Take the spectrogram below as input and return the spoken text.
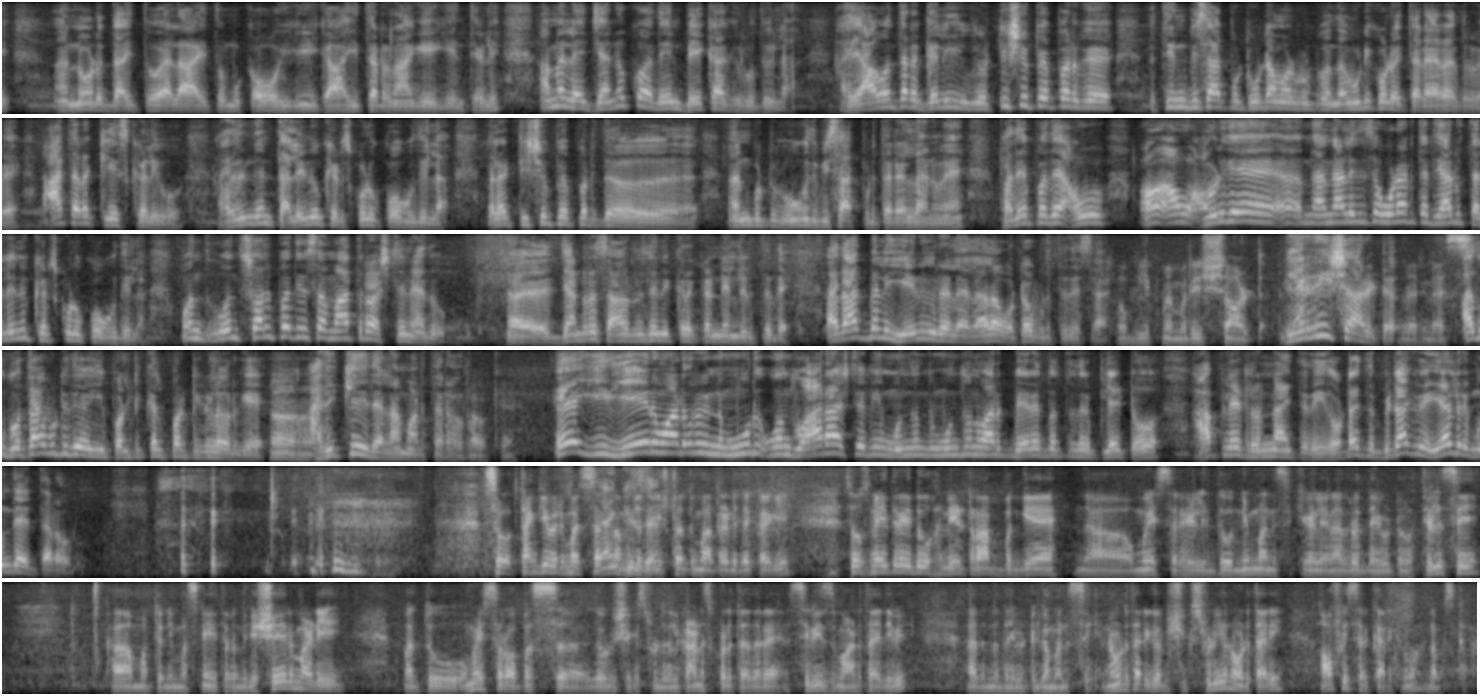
ನೋಡಿದ್ದಾಯ್ತು ಎಲ್ಲ ಆಯಿತು ಮುಖ ಈಗ ಈ ಥರನಾಗೆ ಹೀಗೆ ಅಂತೇಳಿ. ಆಮೇಲೆ ಜನಕ್ಕೂ ಅದೇನು ಬೇಕಾಗಿರೋದು ಇಲ್ಲ ಯಾವಂಥರ ಗಲಿ ಟಿಶ್ಯೂ ಪೇಪರ್ಗೆ ತಿಂದು ಬಿಸಾಕ್ಬಿಟ್ಟು ಊಟ ಮಾಡಿಬಿಟ್ಟು ಬಂದ ಹುಡಿಕೊಂಡು ಹೋಗ್ತಾರೆ ಯಾರಾದ್ರೂ ಆ ಥರ ಕೇಸ್ಗಳಿವು. ಅದರಿಂದೇನು ತಲೆನೂ ಕೆಡಿಸ್ಕೊಳಕ್ಕೆ ಹೋಗೋದಿಲ್ಲ. ಎಲ್ಲ ಟಿಶ್ಯೂ ಪೇಪರ್ದು ಅಂದ್ಬಿಟ್ಟು ಉಗಿದು ಬಿಸಾಕ್ಬಿಡ್ತಾರೆ ಎಲ್ಲನೂ. ಪದೇ ಪದೇ ಅವು ಅವಳಿಗೆ ನಾಳೆ ದಿವಸ ಓಡಾಡ್ತಾರೆ ಯಾರು ತಲೆನೂ ಕೆಡ್ಸ್ಕೊಳಕ್ಕೆ ಹೋಗೋದಿಲ್ಲ. ಒಂದು ಒಂದು ಸ್ವಲ್ಪ ದಿವಸ ಮಾತ್ರ ಅಷ್ಟೇ ಅದು. ಜನರ ಸಾರ್ವಜನಿಕರ ಕಣ್ಣಲ್ಲಿ ಇರ್ತದೆ. ಅದಾದ್ಮೇಲೆ ಏನೂ ಇರಲ್ಲ ಎಲ್ಲ ಹೊಟ್ಟೋಗ್ಬಿಡ್ತದೆ sir. Public memory short very short ಅದು ಗೊತ್ತಾಗ್ಬಿಟ್ಟಿದೆ ಈ ಪೊಲಿಟಿಕಲ್ ಪಾರ್ಟಿಗಳವ್ರಿಗೆ ಅದಕ್ಕೆ ಇದೆಲ್ಲ ಮಾಡ್ತಾರೆ ಅವರು. ಏ ಇದು ಏನು ಮಾಡಿದ್ರು ಇನ್ನು ಮೂರು ಒಂದು ವಾರ ಅಷ್ಟೇ ರೀ ಮುಂದೊಂದು ಮುಂದಿನ ವಾರಕ್ಕೆ ಬೇರೆ ಬರ್ತದ್ರೆ ಪ್ಲೇಟು ಆ ಪ್ಲೇಟ್ ರನ್ ಆಯ್ತದೆ. ಇದು ಹೊಟ್ಟಾಯ್ತದೆ ಬಿಟ್ಟಾಕ್ರಿ ಹೇಳ್ರಿ ಮುಂದೆ ಇರ್ತಾರೆ ಅವರು. So thank you very much sir ನಮ್ಮ ಜೊತೆ. ಇಷ್ಟೊತ್ತು ಮಾತಾಡಿದ್ದಕ್ಕಾಗಿ. ಸೊ ಸ್ನೇಹಿತರೆ ಇದು ಹನಿ ಟ್ರಾಪ್ ಬಗ್ಗೆ ಉಮೇಶ್ ಸರ್ ಹೇಳಿದ್ದು. ನಿಮ್ಮ ಅನಿಸಿಕೆಗಳೇನಾದರೂ ದಯವಿಟ್ಟು ತಿಳಿಸಿ ಮತ್ತು ನಿಮ್ಮ ಸ್ನೇಹಿತರೊಂದಿಗೆ ಶೇರ್ ಮಾಡಿ ಮತ್ತು ಉಮೇಶ್ ಸರ್ ವಾಪಸ್ ಗೌರಿಶಿಕ್ ಸ್ಟುಡಿಯೋದಲ್ಲಿ ಕಾಣಿಸ್ಕೊಳ್ತಾ ಇದ್ದಾರೆ ಸಿರೀಸ್ ಮಾಡ್ತಾ ಇದ್ದೀವಿ ಅದನ್ನು ದಯವಿಟ್ಟು ಗಮನಿಸಿ. ನೋಡ್ತಾರೆ ಗೌರಿಶಿಕ್ ಸ್ಟುಡಿಯೋ ನೋಡ್ತಾರೆ ಆಫೀಸರ್ ಕಾರ್ಯಕ್ರಮ ನಮಸ್ಕಾರ.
